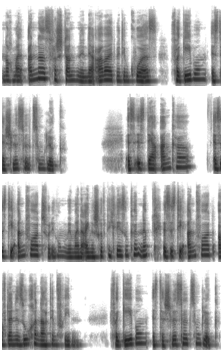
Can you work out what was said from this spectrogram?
nochmal anders verstanden in der Arbeit mit dem Kurs. Vergebung ist der Schlüssel zum Glück. Es ist der Anker es ist die Antwort, Entschuldigung, mir meine eigene Schrift nicht lesen können, ne? Es ist die Antwort auf deine Suche nach dem Frieden. Vergebung ist der Schlüssel zum Glück.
